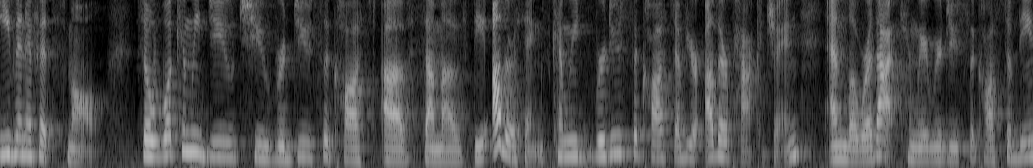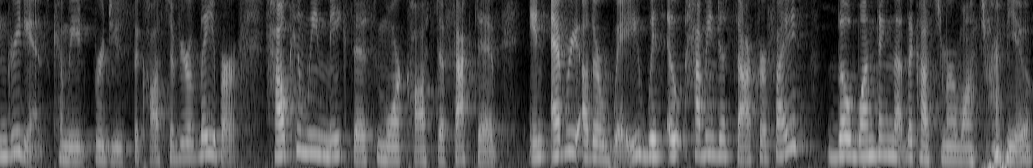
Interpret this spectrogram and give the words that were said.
even if it's small. So, what can we do to reduce the cost of some of the other things? Can we reduce the cost of your other packaging and lower that? Can we reduce the cost of the ingredients? Can we reduce the cost of your labor? How can we make this more cost effective in every other way without having to sacrifice the one thing that the customer wants from you,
